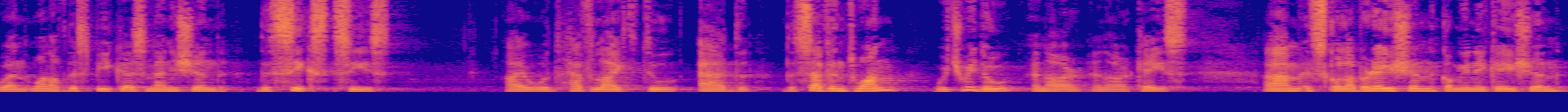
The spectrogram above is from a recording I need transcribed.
when one of the speakers mentioned the six C's. I would have liked to add the seventh one, which we do in our, in our case. Um, it's collaboration, communication,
